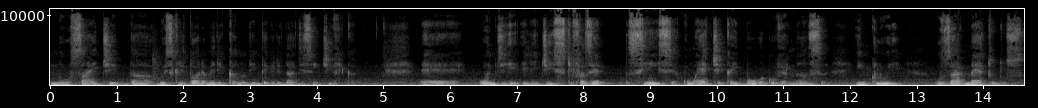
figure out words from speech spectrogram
no site da, do Escritório Americano de Integridade Científica, é, onde ele diz que fazer ciência com ética e boa governança inclui usar métodos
